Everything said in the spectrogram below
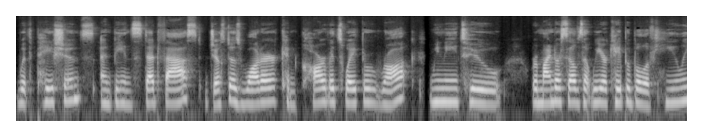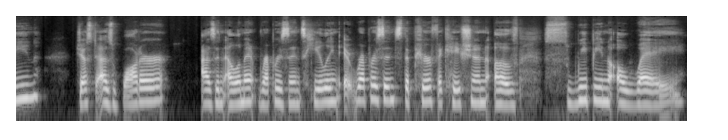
with patience and being steadfast, just as water can carve its way through rock. We need to remind ourselves that we are capable of healing, just as water as an element represents healing. It represents the purification of sweeping away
